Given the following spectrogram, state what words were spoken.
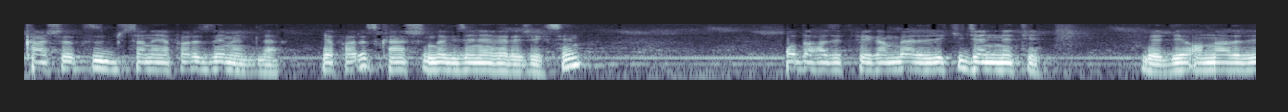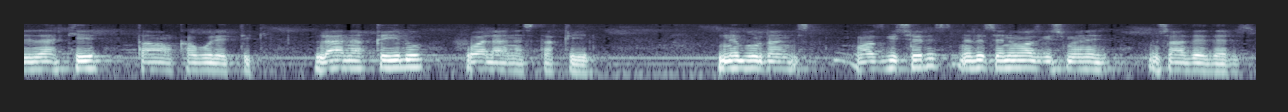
Karşılıksız biz sana yaparız demediler. Yaparız, karşında bize ne vereceksin? O da Hazreti Peygamber dedi ki cenneti dedi. Onlar da dediler ki tamam kabul ettik. La naqilu ve la nestakil. Ne buradan vazgeçeriz ne de senin vazgeçmene müsaade ederiz.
